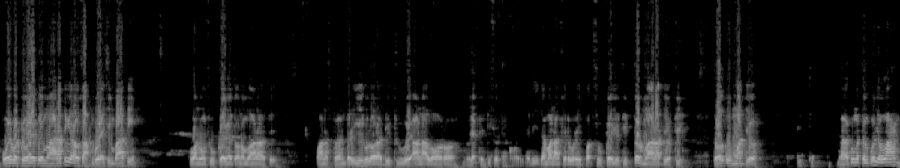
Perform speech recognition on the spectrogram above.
Kowe padha wae kowe melarat iki ora usah golek simpati. Kuwi wong sugih ngetokno melarat. Panas banter iki kula ora di duwe anak loro golek ben disedekah. Jadi zaman akhir repot sugih ya didol melarat ya di dol umat ya. Nah aku ngedol kowe ya larang.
